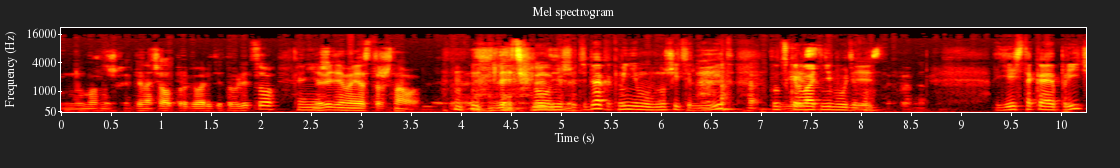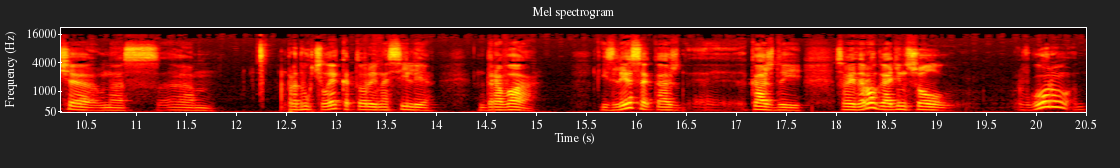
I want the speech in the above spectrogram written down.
Ну, можно же для начала проговорить это в лицо. Конечно. Но, видимо, я страшноват для этих Ну, Миша, у тебя как минимум внушительный вид. Тут скрывать не будем. Есть Есть такая притча у нас эм, про двух человек, которые носили дрова из леса, каждый, каждый своей дорогой. Один шел в гору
